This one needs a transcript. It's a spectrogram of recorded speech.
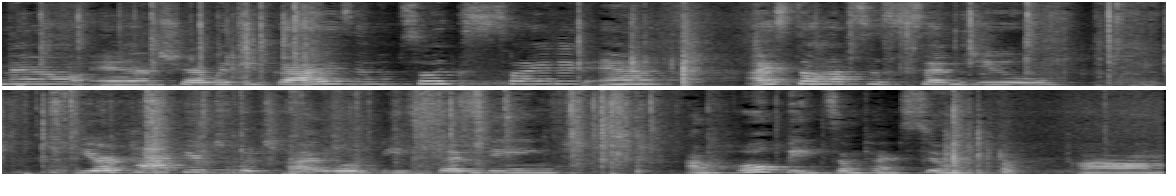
now and share with you guys and I'm so excited and I still have to send you your package which I will be sending I'm hoping sometime soon. Um,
